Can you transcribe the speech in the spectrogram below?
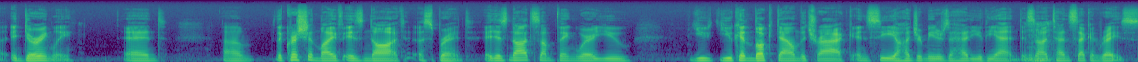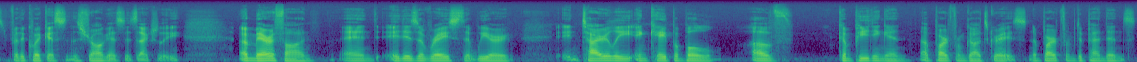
uh, enduringly and um, the christian life is not a sprint. It is not something where you you you can look down the track and see 100 meters ahead of you the end. It's not a 10 second race for the quickest and the strongest. It's actually a marathon. And it is a race that we are entirely incapable of competing in apart from God's grace and apart from dependence.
